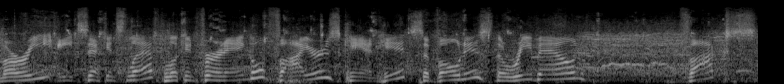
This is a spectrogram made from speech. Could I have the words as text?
Murray, eight seconds left, looking for an angle. Fires, can't hit. Sabonis, the rebound. Fox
